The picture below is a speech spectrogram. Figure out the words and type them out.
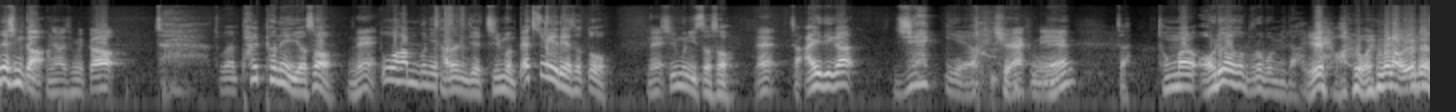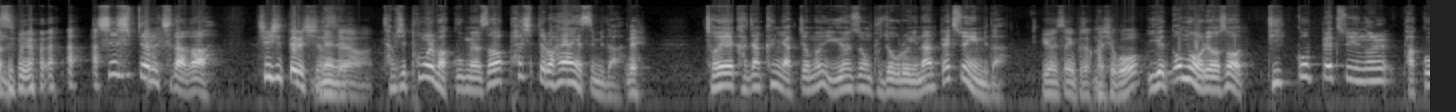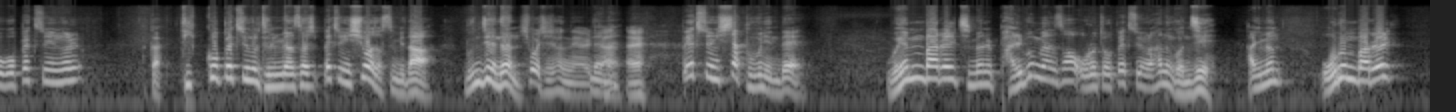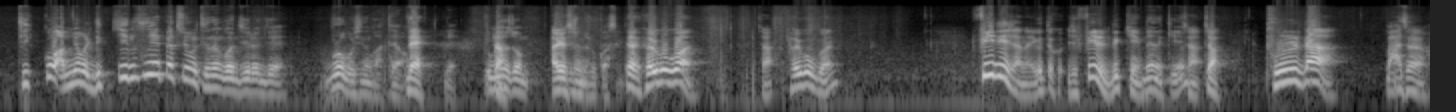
안녕하십니까. 안녕하십니까. 저번 8편에 이어서 네. 또 한 분이 다른 이제 질문, 백스윙에 대해서 또 네. 질문이 있어서 네. 자 아이디가 잭이에요. 잭님. 네. 자 정말 어려워서 물어봅니다. 예, 아유, 얼마나 어려웠으면. 70대를 치다가 70대를 치셨어요. 네네, 잠시 폼을 바꾸면서 80대로 하향했습니다. 네. 저의 가장 큰 약점은 유연성 부족으로 인한 백스윙입니다. 유연성이 부족하시고. 이게 너무 어려워서 딛고 백스윙을 바꾸고 백스윙을 그러니까 딛고 백스윙을 들면서 백스윙이 쉬워졌습니다. 문제는 쉬워지셨네요, 일단. 네. 백스윙 시작 부분인데 왼발을 지면을 밟으면서 오른쪽으로 백스윙을 하는 건지 아니면 오른발을 딛고 압력을 느낀 후에 백스윙을 드는 건지를 이제 물어보시는 것 같아요. 네. 네. 여기서 자, 좀 알겠습니다. 좋을 것 같습니다. 자, 결국은, 자, 결국은, 필이잖아요. 이것도 이제 필, 느낌. 네, 느낌. 자, 자, 둘 다 맞아요.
